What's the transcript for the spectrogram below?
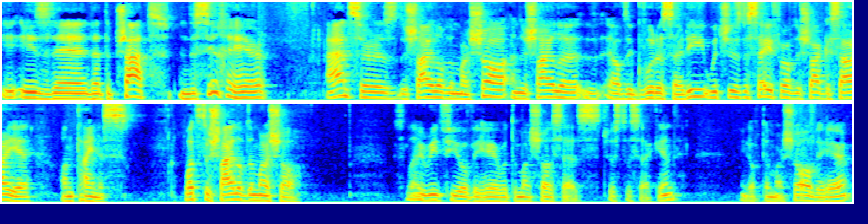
is the, that the pshat in the Sikh here answers the Shaila of the Maharsha and the Shaila of the Gevuras Ari, which is the Sefer of the Shaagas Aryeh on Tainus. What's the shail of the Maharsha? So let me read for you over here what the Maharsha says. Just a second. You got the Maharsha over here.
